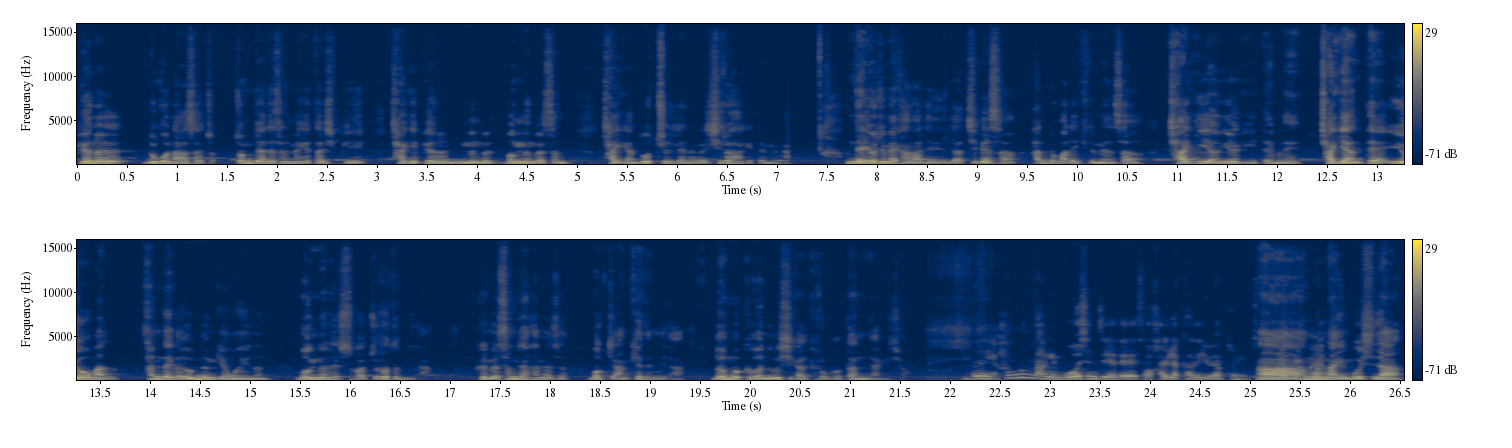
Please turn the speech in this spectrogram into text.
변을 누고 나서 조- 좀 전에 설명했다시피 자기 변을 먹는 것, 먹는 것은 자기가 노출되는 걸 싫어하기 때문입니다. 근데 요즘에 강아지 이제 집에서 한두 마리 기르면서 자기 영역이기 때문에 자기한테 위험한 상대가 없는 경우에는 먹는 횟수가 줄어듭니다. 그러면 성장하면서 먹지 않게 됩니다. 너무 그건 의식할 필요가 없다는 이야기죠. 선생님, 항문낭이 무엇인지에 대해서 간략하게 요약 좀 아? 항문낭이 무엇이냐?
